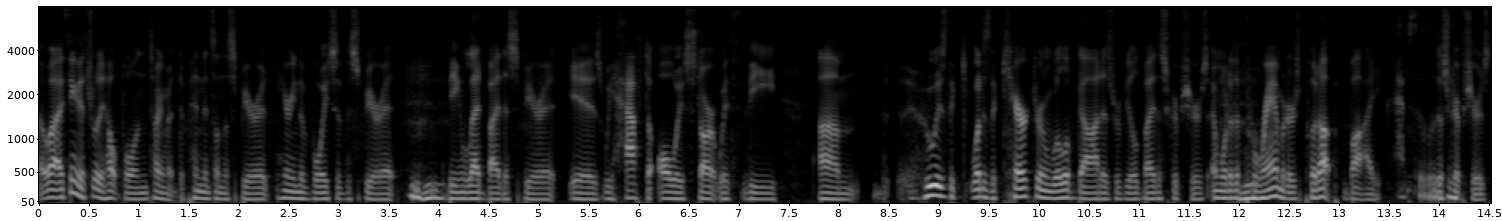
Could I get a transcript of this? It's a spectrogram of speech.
Uh, Well, I think that's really helpful in talking about dependence on the Spirit, hearing the voice of the Spirit, Mm-hmm. being led by the Spirit. Is we have to always start with the um, who is the what is the character and will of God as revealed by the Scriptures, and what are the parameters put up by Mm-hmm. Absolutely. the Scriptures.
